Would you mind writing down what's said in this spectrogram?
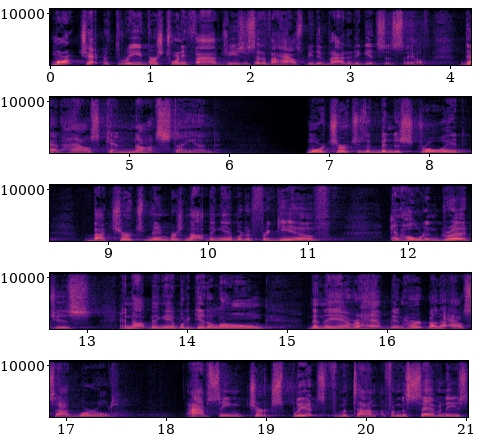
Mark chapter 3, verse 25, Jesus said, If a house be divided against itself, that house cannot stand. More churches have been destroyed by church members not being able to forgive and holding grudges and not being able to get along than they ever have been hurt by the outside world. I've seen church splits from the time from the 70s.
